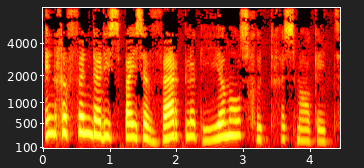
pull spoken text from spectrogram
en gevind dat die spuise werkelijk hemels goed gesmaak het.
